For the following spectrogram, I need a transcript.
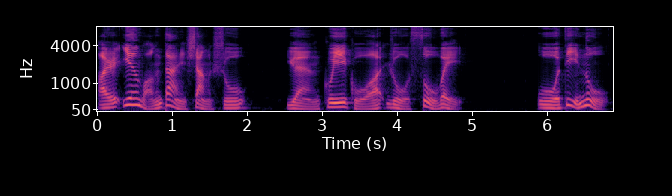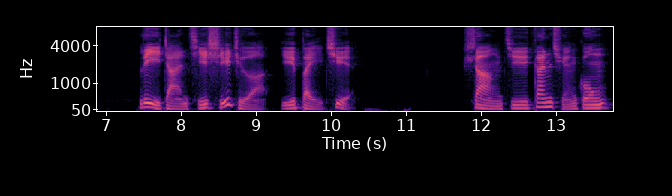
而燕王旦上书。愿归国入宿卫，武帝怒，力斩其使者于北阙。上居甘泉宫，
